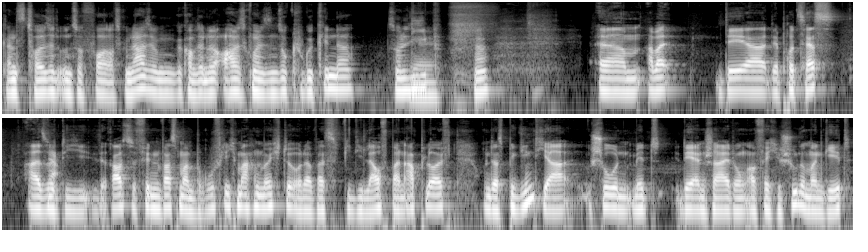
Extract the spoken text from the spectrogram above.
ganz toll sind und sofort aufs Gymnasium gekommen sind. Und, oh, das, guck mal, das sind so kluge Kinder, so lieb. Ne? Ähm, aber der, der Prozess, also Ja. die rauszufinden, was man beruflich machen möchte oder was, wie die Laufbahn abläuft, und das beginnt ja schon mit der Entscheidung, auf welche Schule man geht.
